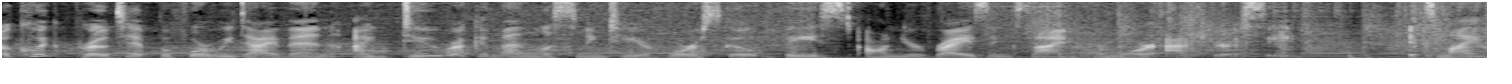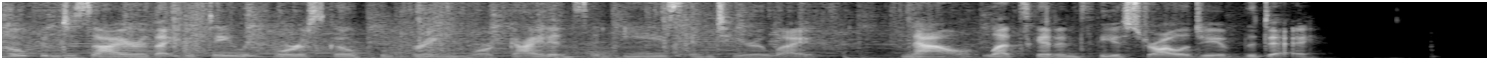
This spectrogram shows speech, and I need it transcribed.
A quick pro tip before we dive in I do recommend listening to your horoscope based on your rising sign for more accuracy. It's my hope and desire that your daily horoscope will bring more guidance and ease into your life. Now, let's get into the astrology of the day.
